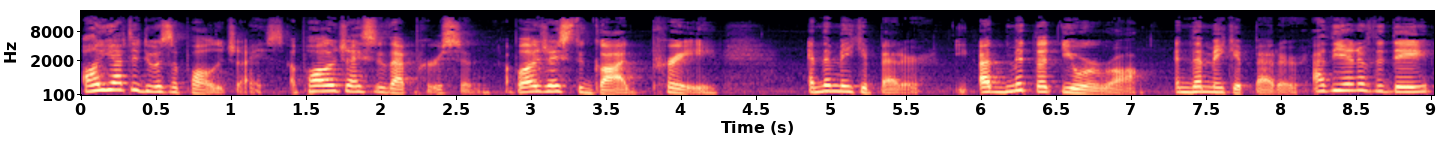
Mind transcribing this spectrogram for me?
All you have to do is apologize. Apologize to that person. Apologize to God. Pray. And then make it better. Admit that you were wrong and then make it better. At the end of the day,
